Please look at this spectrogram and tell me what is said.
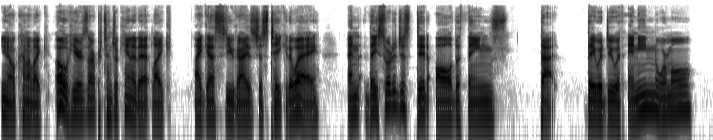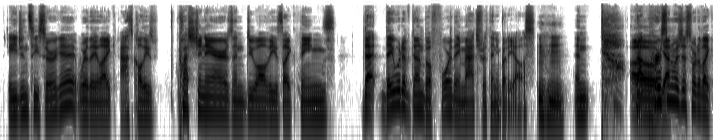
you know, kind of like, oh, here's our potential candidate. Like, I guess you guys just take it away. And they sort of just did all the things that they would do with any normal agency surrogate, where they like ask all these questionnaires and do all these like things that they would have done before they matched with anybody else. mm-hmm. And that Oh, person was just sort of like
